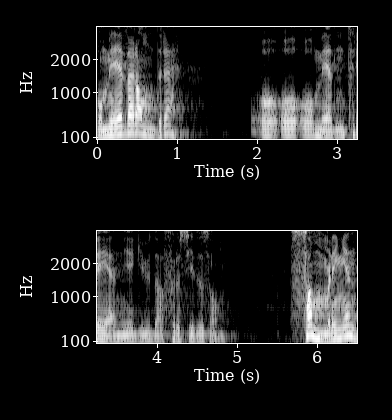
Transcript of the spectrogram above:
og med hverandre og, og, og med den treenige Gud, da, for å si det sånn. Samlingen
